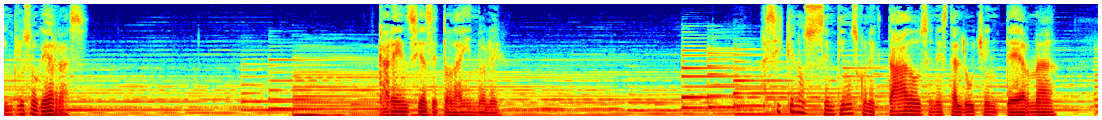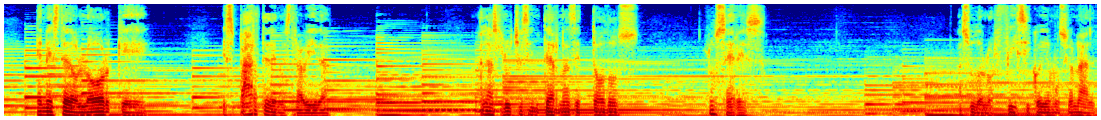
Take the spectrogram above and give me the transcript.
incluso guerras, carencias de toda índole. Así que nos sentimos conectados en esta lucha interna, en este dolor que es parte de nuestra vida. a las luchas internas de todos los seres, a su dolor físico y emocional,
